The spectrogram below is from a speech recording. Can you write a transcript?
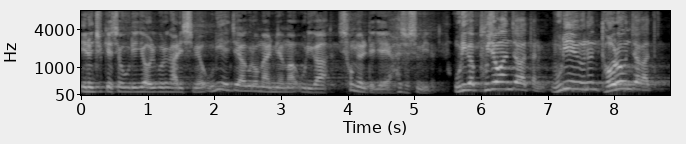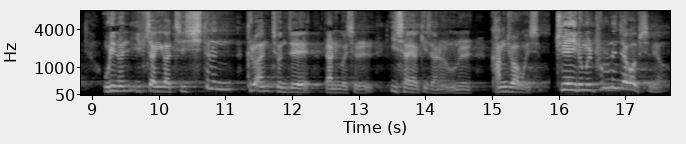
이는 주께서 우리에게 얼굴을 가리시며 우리의 죄악으로 말미암아 우리가 소멸되게 하셨습니다. 우리가 부정한 자 같다는 것, 우리의 은은 더러운 자 같다. 우리는 잎사귀 같이 시드는 그러한 존재라는 것을 이사야 기자는 오늘 강조하고 있습니다. 주의 이름을 부르는 자가 없으며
